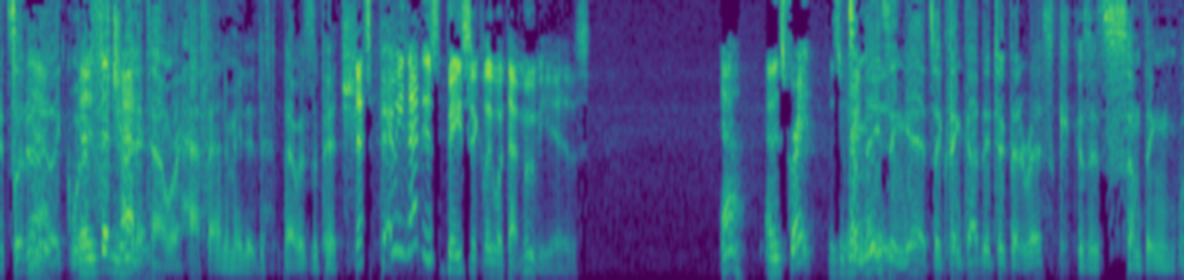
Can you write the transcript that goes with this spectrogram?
It's literally Yeah. like what It if doesn't matter. Chinatown were half animated. That was the pitch. That's. I mean, that is basically what that movie is. yeah and it's great it's a It's great movie. amazing, yeah. It's like thank God they took that risk because it's something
